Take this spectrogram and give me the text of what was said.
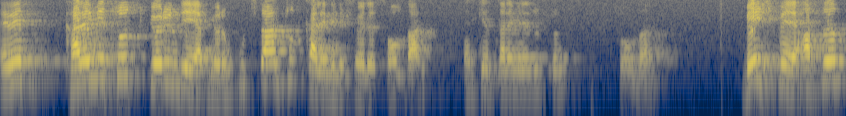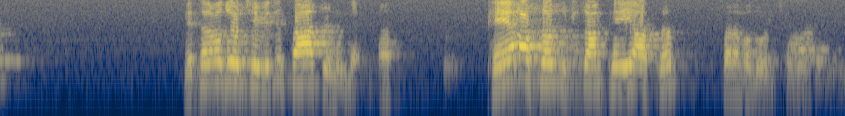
Evet. Kalemi tut. Görün diye yapıyorum. Uçtan tut kalemini şöyle soldan. Herkes kalemini tutsun. Soldan. 5P asıl. Ne tarafa doğru çevirdi? Saat yönünde. Heh. P asıl. Uçtan P'yi asıl. Bu tarafa doğru çevirdi.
